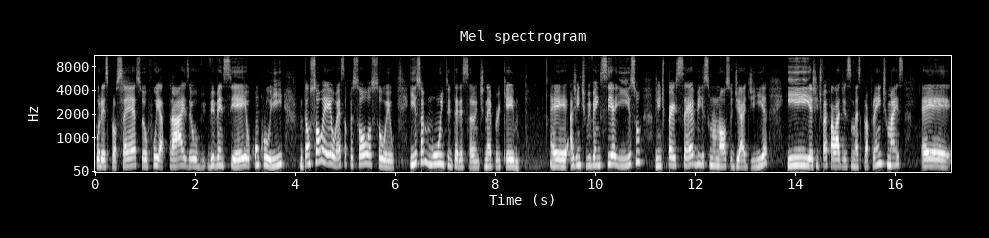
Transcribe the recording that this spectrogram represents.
por esse processo, eu fui atrás, eu vivenciei, eu concluí. Então, sou eu, essa pessoa sou eu. E isso é muito interessante, né? Porque é, a gente vivencia isso, a gente percebe isso no nosso dia a dia e a gente vai falar disso mais para frente, mas é,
